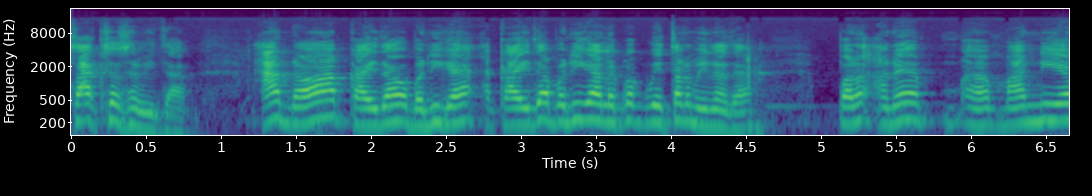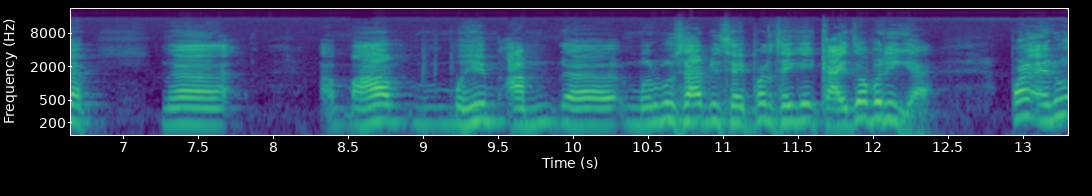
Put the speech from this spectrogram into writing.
સાક્ષ્ય સંહિતા. આ નવા કાયદાઓ બની ગયા. આ કાયદા બની ગયા લગભગ બે ત્રણ મહિના થયા. પણ અને માનનીય મહા મુહિમ આમ મુર્મુ સાહેબની સહી પણ થઈ ગઈ. કાયદો બની ગયા. પણ એનું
